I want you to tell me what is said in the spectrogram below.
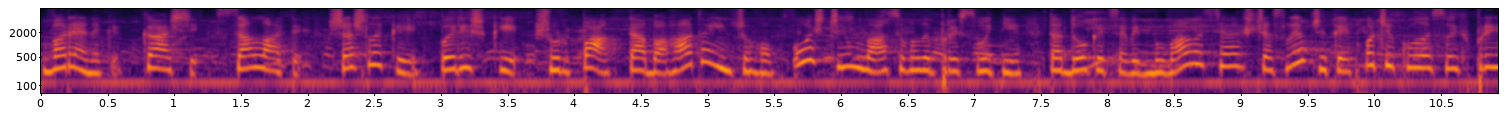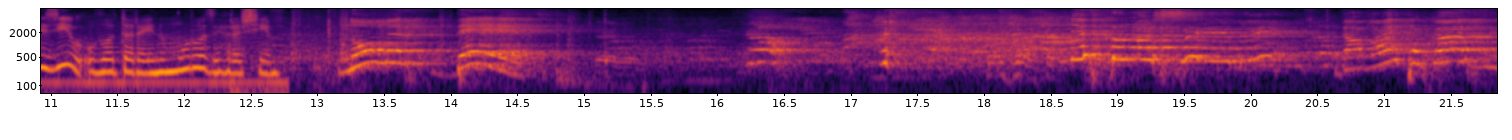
вареники, каші, салати, шашлики, пиріжки, шурпа та багато іншого. Ось чим ласували присутні. Та доки це відбувалося, щасливчики очікували своїх призів у лотерейному розіграші. Номер 9. Вместо машины. Давай, показывай.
